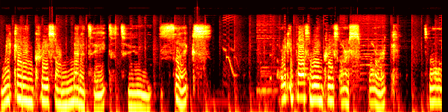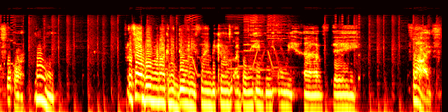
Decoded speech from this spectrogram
we could increase our meditate to 6, or we could possibly increase our spark to 4. Hmm. For the time being, we're not going to do anything because I believe we only have a 5.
